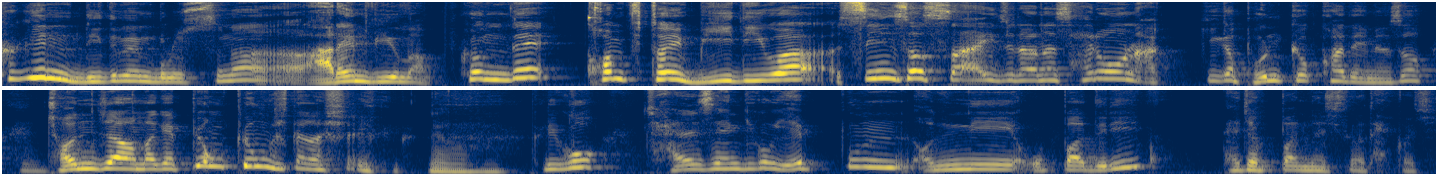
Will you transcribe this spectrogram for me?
흑인 리듬 앤 블루스나 R&B 음악. 그런데 컴퓨터의 미디와 신시사이저라는 새로운 악기가 본격화되면서 전자음악의 뿅뿅 시대가 시작이 된 거예요. 그리고 잘생기고 예쁜 언니 오빠들이 대접받는 시대가 된 거지.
